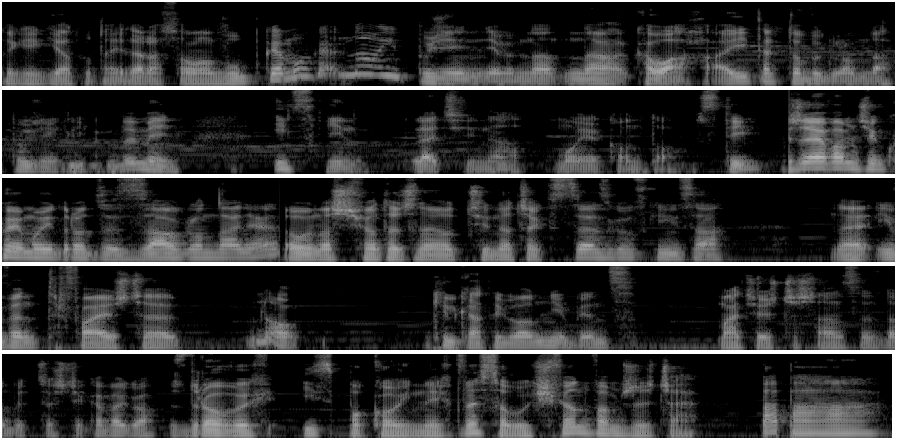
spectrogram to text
tak jak ja tutaj teraz tą wóbkę mogę, no i później, nie wiem, na, na kałacha i tak to wygląda. Później klikam wymień i skin leci na moje konto Steam. Także ja wam dziękuję moi drodzy za oglądanie. To był nasz świąteczny odcineczek z CSGO Skinsa. E, Event trwa jeszcze, no, kilka tygodni, więc macie jeszcze szansę zdobyć coś ciekawego. Zdrowych i spokojnych, wesołych świąt wam życzę. Pa pa!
